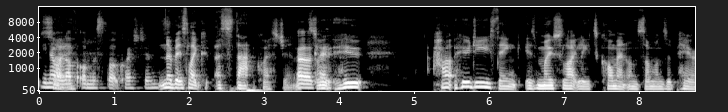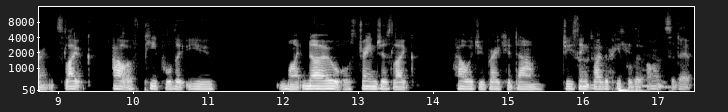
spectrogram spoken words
you know i love on the spot questions No, but it's like a stat question. Oh, So okay. who how who do you think is most likely to comment on someone's appearance? Like out of people that you might know or strangers, like how would you break it down? Do you think by I the people that down? answered it?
